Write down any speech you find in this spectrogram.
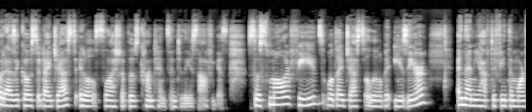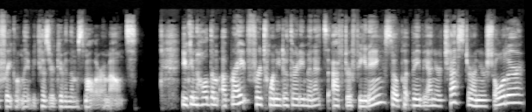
but as it goes to digest, it'll slosh up those contents into the esophagus. So smaller feeds will digest a little bit easier. And then you have to feed them more frequently because you're giving them smaller amounts. You can hold them upright for 20 to 30 minutes after feeding. So put baby on your chest or on your shoulder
